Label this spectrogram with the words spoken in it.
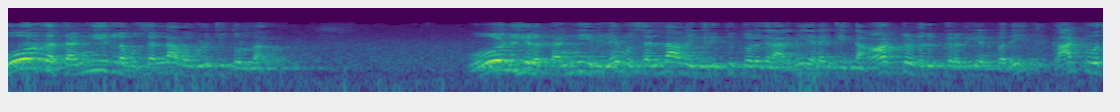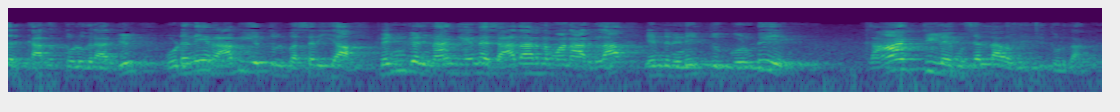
ஓடுற தண்ணீர்ல முசல்லாவை விழிச்சு தொழுதாங்க. ஓடுகிற தண்ணீரிலே முசல்லாவை விரித்து தொழுகிறார்கள். எனக்கு இந்த ஆற்றல் இருக்கிறது என்பதை காட்டுவதற்காக தொழுகிறார்கள். உடனே ராபியத்துல் பசரியா பெண்கள் நாங்க என்ன சாதாரணமானார்களா? என்று நினைத்துக் கொண்டு காற்றிலே முசல்லாவை விரித்து தொழுதாங்க.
